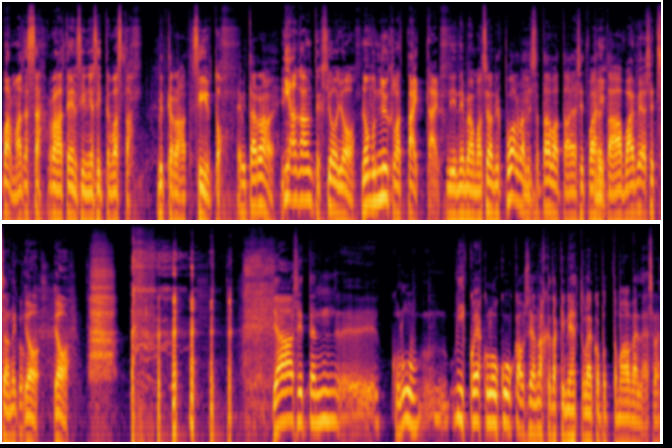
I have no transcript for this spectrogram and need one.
varmaan tässä rahat ensin ja sitten vasta Mitkä rahat? Siirto. Ei mitään rahoja. Niin, anteeksi, joo, joo. No, mutta nyklat päittäin. Niin, nimenomaan. Se on nyt puolivälissä mm. tavataan ja sitten vaihdetaan niin. avaimia ja sitten se on niinku... Joo, joo. ja sitten kuluu viikkoja, kuluu kuukausia, nahkatakkimiehet tulee koputtamaan ovelle ja sanoo,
